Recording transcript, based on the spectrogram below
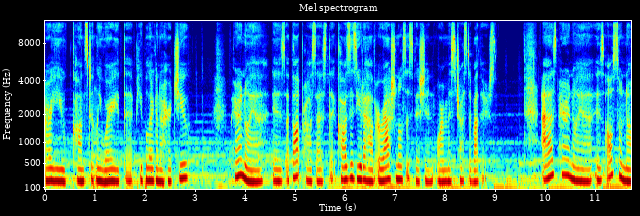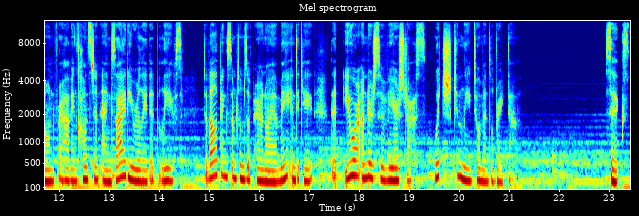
Are you constantly worried that people are gonna hurt you? Paranoia is a thought process that causes you to have irrational suspicion or mistrust of others. As paranoia is also known for having constant anxiety-related beliefs, developing symptoms of paranoia may indicate that you are under severe stress, which can lead to a mental breakdown. Six,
